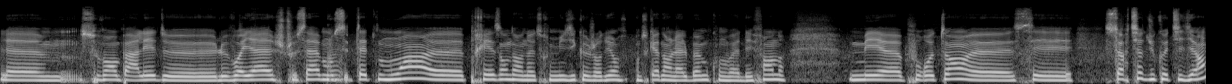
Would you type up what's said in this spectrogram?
le- souvent on parlait de le voyage, tout ça. Bon, Mm. c'est peut-être moins euh, présent dans notre musique aujourd'hui, en, en tout cas dans l'album qu'on va défendre. Mais euh, pour autant, c'est sortir du quotidien,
